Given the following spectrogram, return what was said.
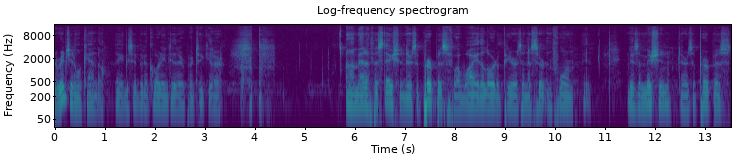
original candle. They exhibit according to their particular uh, manifestation. There's a purpose for why the Lord appears in a certain form. There's a mission, there's a purpose,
